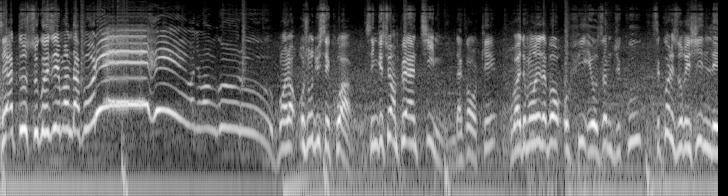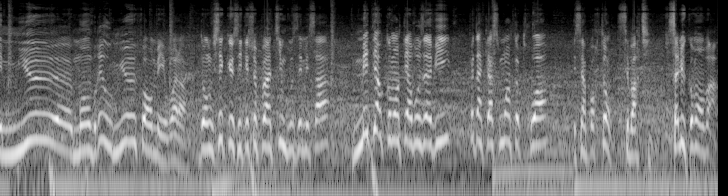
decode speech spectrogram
C'est à tous, Sugozi Mandafori Bon alors aujourd'hui c'est quoi? C'est une question un peu intime, d'accord ok? On va demander d'abord aux filles et aux hommes du coup, c'est quoi les origines les mieux euh, membrées ou mieux formées, voilà. Donc je sais que c'est une question un peu intime, vous aimez ça Mettez en commentaire vos avis, faites un classement, un top 3 et c'est important, c'est parti. Salut, comment on va?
